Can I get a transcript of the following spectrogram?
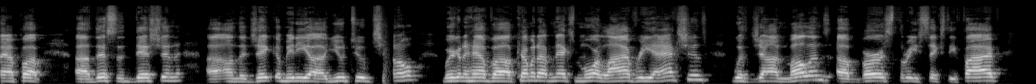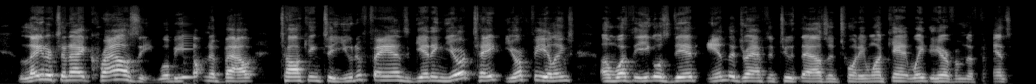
wrap up uh, this edition uh, on the Jacob Media YouTube channel. We're going to have uh, coming up next more live reactions with John Mullins of Birds 365. Later tonight, Krause will be out and about talking to you, the fans, getting your take, your feelings on what the Eagles did in the draft in 2021. Can't wait to hear from the fans.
